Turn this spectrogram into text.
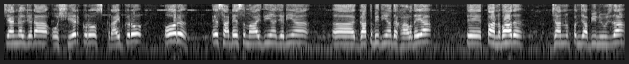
ਚੈਨਲ ਜਿਹੜਾ, ਉਹ ਸ਼ੇਅਰ ਕਰੋ ਸਬਸਕ੍ਰਾਈਬ ਕਰੋ। ਔਰ ਇਹ ਸਾਡੇ ਸਮਾਜ ਦੀਆਂ ਜਿਹੜੀਆਂ ਗਤੀਵਿਧੀਆਂ ਦਿਖਾਲਦੇ ਆ ਤੇ ਧੰਨਵਾਦ ਜਨ ਪੰਜਾਬੀ ਨਿਊਜ਼ ਦਾ।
